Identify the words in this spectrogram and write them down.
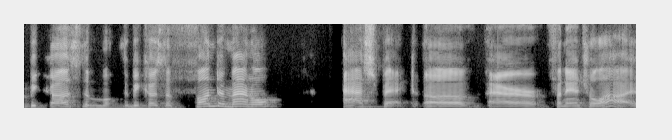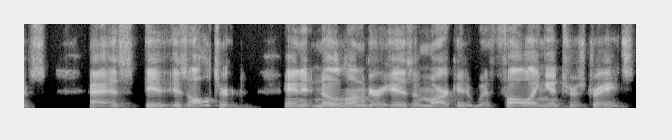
because the because the fundamental aspect of our financial lives has is altered. And it no longer is a market with falling interest rates.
